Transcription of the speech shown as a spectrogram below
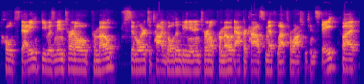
hold steady. He was an internal promote, similar to Todd Golden being an internal promote after Kyle Smith left for Washington State. But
